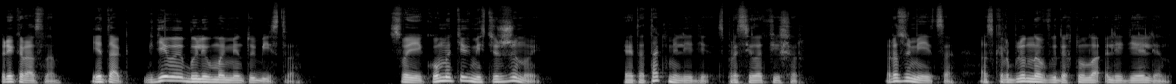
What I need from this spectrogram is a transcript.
«Прекрасно. Итак, где вы были в момент убийства?» «В своей комнате вместе с женой». «Это так, миледи?» — спросила Фишер. «Разумеется», — оскорбленно выдохнула леди Элен.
